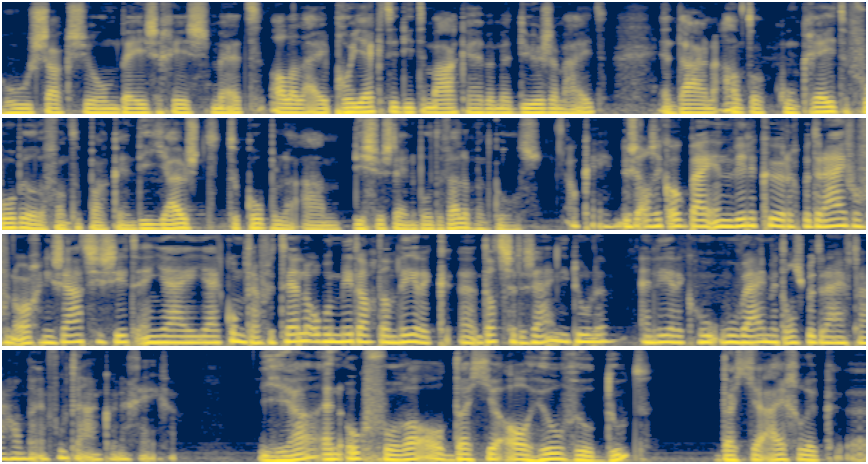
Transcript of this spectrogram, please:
hoe Saxion bezig is met allerlei projecten die te maken hebben met duurzaamheid. En daar een aantal concrete voorbeelden van te pakken. En die juist te koppelen aan die Sustainable Development Goals. Oké, dus als ik ook bij een willekeurig bedrijf of een organisatie zit en jij, jij komt daar vertellen op een middag, dan leer ik uh, dat ze er zijn, die doelen. En leer ik hoe, hoe wij met ons bedrijf daar handen en voeten aan kunnen geven. Ja, en ook vooral dat je al heel veel doet. Dat je eigenlijk uh,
